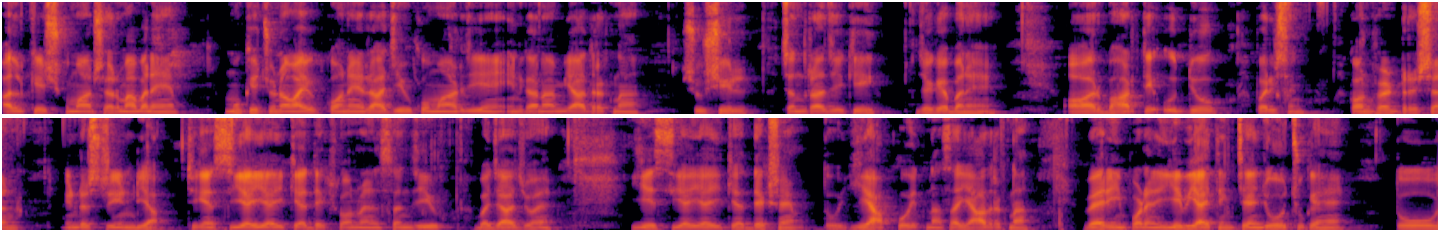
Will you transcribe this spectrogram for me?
अलकेश कुमार शर्मा बने हैं। मुख्य चुनाव आयुक्त कौन है? राजीव कुमार जी हैं, इनका नाम याद रखना। सुशील चंद्रा जी की जगह बने हैं। और भारतीय उद्योग परिसंघ, कॉन्फेडरेशन इंडस्ट्री इंडिया, ठीक है? सीआईआई के अध्यक्ष कौन है? संजीव बजाज जो है, ये सीआईआई के अध्यक्ष हैं। तो ये आपको इतना सा याद रखना। वेरी इंपॉर्टेंट ये भी आई थिंक चेंज हो चुके हैं। तो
